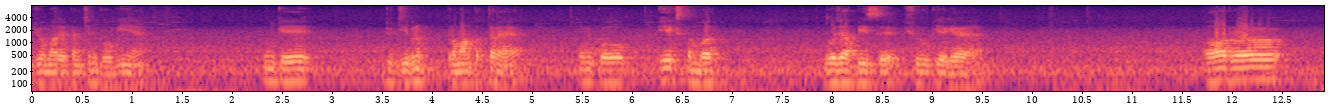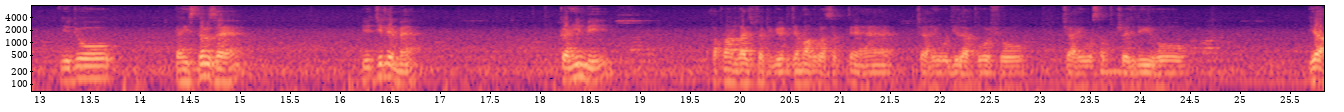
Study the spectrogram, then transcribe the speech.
जो हमारे पेंशन भोगी हैं, उनके जो जीवन प्रमाण पत्र हैं, उनको 1 सितंबर 2020 से शुरू किया गया है। और, ये जो पेंशनर्स हैं, ये ज़िले में कहीं भी अपना लाइफ सर्टिफिकेट जमा करवा सकते हैं, चाहे वो जिला कोष हो, चाहे वो सब ट्रेजरी हो, या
